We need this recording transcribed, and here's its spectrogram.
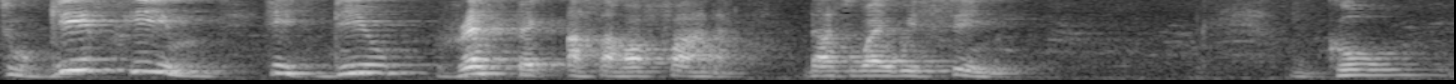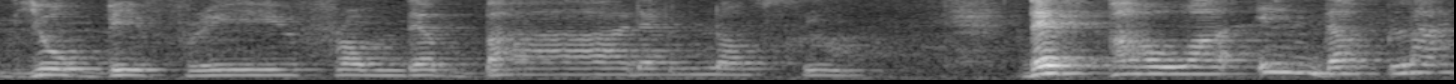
to give Him His due respect as our Father. That's why we sing. Go, you'll be free from the burden of sin. There's power in the blood.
